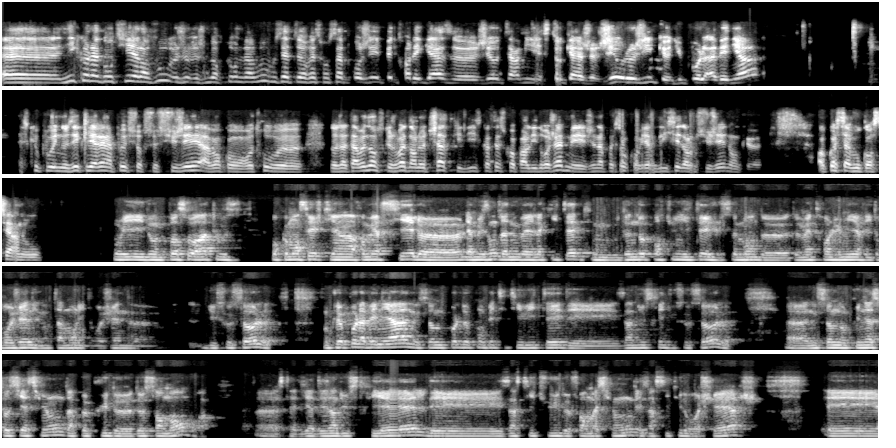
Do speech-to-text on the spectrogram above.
Nicolas Gontier, alors vous, je, me retourne vers vous. Vous êtes responsable projet pétrole et gaz, géothermie et stockage géologique du pôle Avenia. Est-ce que vous pouvez nous éclairer un peu sur ce sujet avant qu'on retrouve nos intervenants? Parce que je vois dans le chat qu'ils disent quand est-ce qu'on parle d'hydrogène, mais j'ai l'impression qu'on vient de glisser dans le sujet. Donc, en quoi ça vous concerne, vous? Oui, donc bonsoir à tous. Pour commencer, je tiens à remercier la Maison de la Nouvelle-Aquitaine qui nous donne l'opportunité justement de, mettre en lumière l'hydrogène et notamment l'hydrogène euh, du sous-sol. Donc le pôle Avenia, nous sommes pôle de compétitivité des industries du sous-sol. Euh, nous sommes donc une association d'un peu plus de 200 membres, euh, c'est-à-dire des industriels, des instituts de formation, des instituts de recherche et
